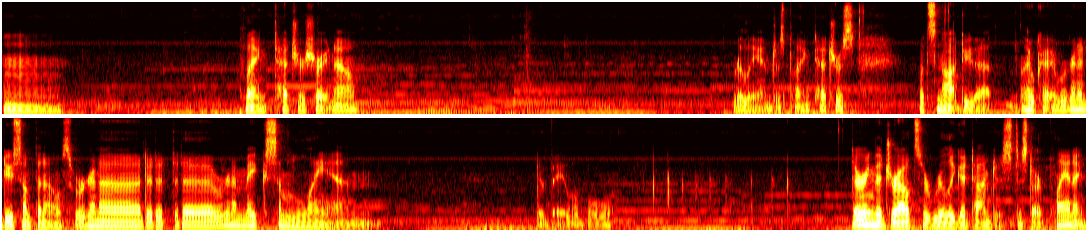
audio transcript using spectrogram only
Hmm playing Tetris right now. Really I'm just playing Tetris. Let's not do that. Okay, we're gonna do something else. We're gonna da -da -da we're gonna make some land available. During the drought's a really good time just to start planning.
